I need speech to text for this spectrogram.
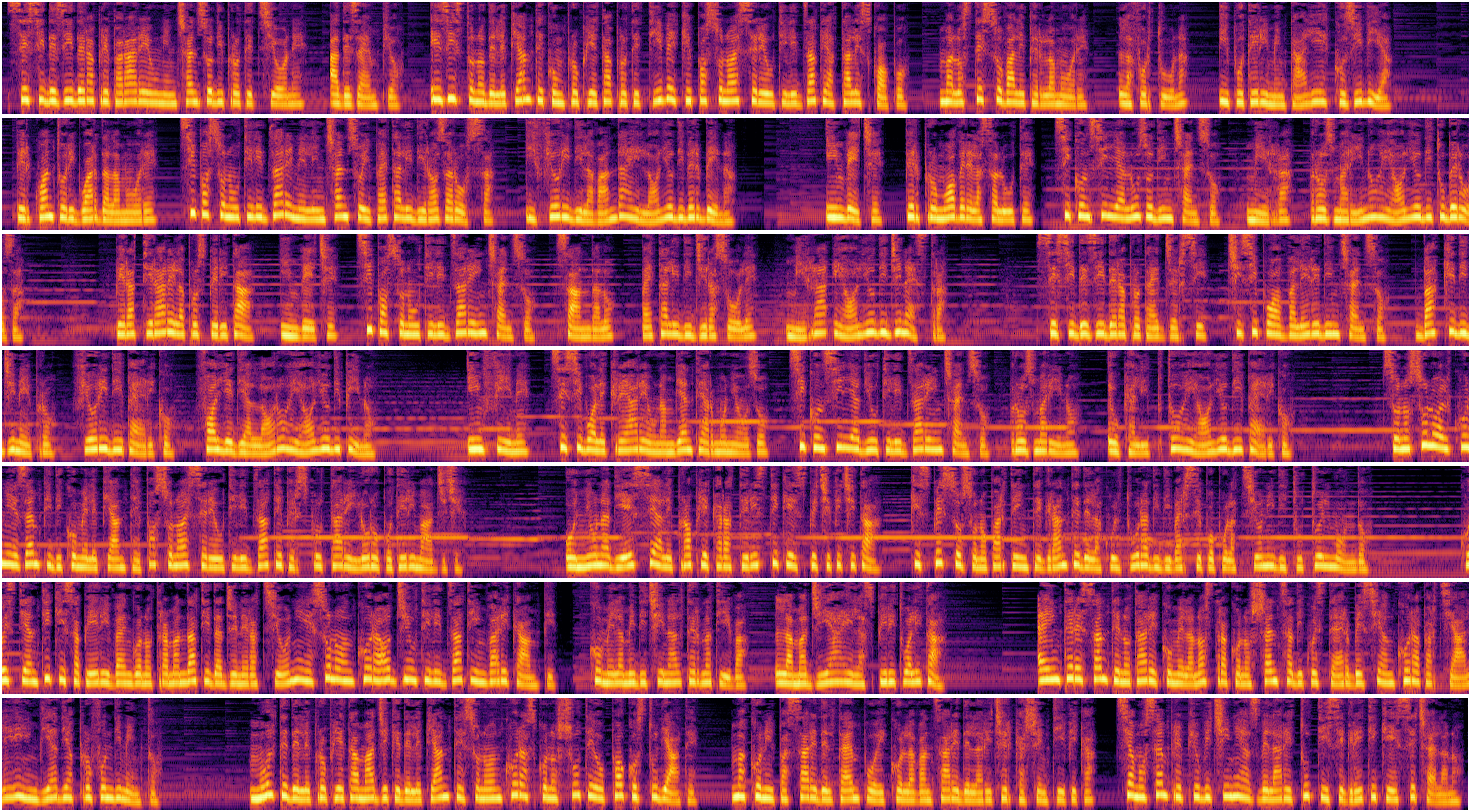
Se si desidera preparare un incenso di protezione, ad esempio, esistono delle piante con proprietà protettive che possono essere utilizzate a tale scopo, ma lo stesso vale per l'amore, la fortuna, i poteri mentali e così via. Per quanto riguarda l'amore, si possono utilizzare nell'incenso i petali di rosa rossa, i fiori di lavanda e l'olio di verbena. Invece, per promuovere la salute, si consiglia l'uso di incenso, mirra, rosmarino e olio di tuberosa. Per attirare la prosperità, invece, si possono utilizzare incenso, sandalo, petali di girasole, mirra e olio di ginestra. Se si desidera proteggersi, ci si può avvalere di incenso, bacche di ginepro, fiori di iperico, foglie di alloro e olio di pino. Infine, se si vuole creare un ambiente armonioso, si consiglia di utilizzare incenso, rosmarino, eucalipto e olio di iperico. Sono solo alcuni esempi di come le piante possono essere utilizzate per sfruttare i loro poteri magici. Ognuna di esse ha le proprie caratteristiche e specificità, che spesso sono parte integrante della cultura di diverse popolazioni di tutto il mondo. Questi antichi saperi vengono tramandati da generazioni e sono ancora oggi utilizzati in vari campi, come la medicina alternativa, la magia e la spiritualità. È interessante notare come la nostra conoscenza di queste erbe sia ancora parziale e in via di approfondimento. Molte delle proprietà magiche delle piante sono ancora sconosciute o poco studiate, ma con il passare del tempo e con l'avanzare della ricerca scientifica, siamo sempre più vicini a svelare tutti i segreti che esse celano.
